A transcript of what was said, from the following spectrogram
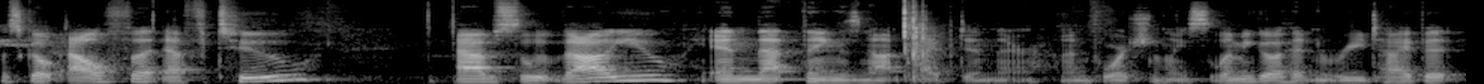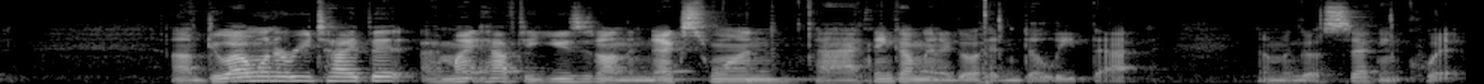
Let's go alpha F2, absolute value, and that thing's not typed in there, unfortunately. So let me go ahead and retype it. Um, do I want to retype it? I might have to use it on the next one. I think I'm going to go ahead and delete that. I'm going to go second quit.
